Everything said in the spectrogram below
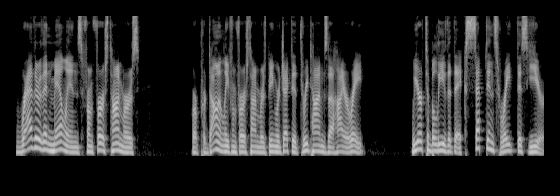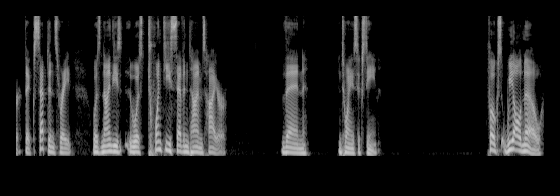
rather than mail-ins from first timers or predominantly from first timers being rejected three times the higher rate, we are to believe that the acceptance rate this year, the acceptance rate was 90 was 27 times higher than in 2016. Folks, we all know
